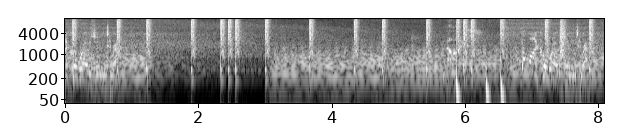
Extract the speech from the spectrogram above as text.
Michael Rosenthal. Nice. The Michael Rosenthal.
